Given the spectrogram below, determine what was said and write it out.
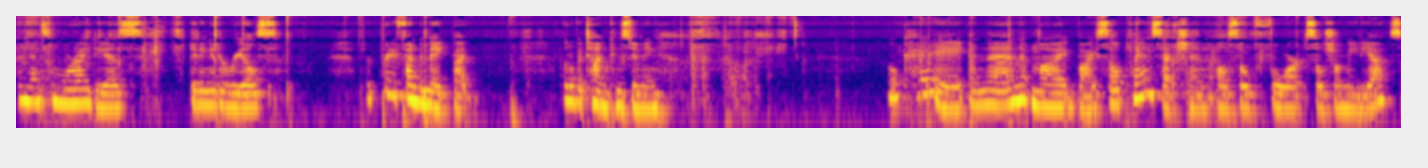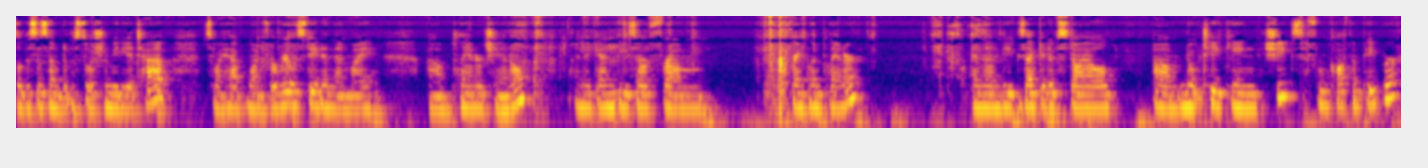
And then some more ideas, getting into reels. They're pretty fun to make, but a little bit time consuming. Okay, and then my buy sell plan section also for social media. So this is under the social media tab. So I have one for real estate and then my um, planner channel. And again, these are from Franklin Planner. And then the executive style um, note-taking sheets from Cloth and Paper.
